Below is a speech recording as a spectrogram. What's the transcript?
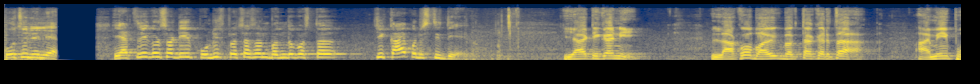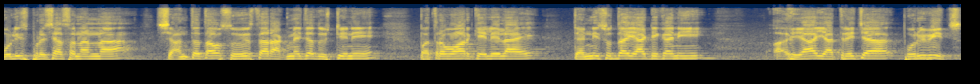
पोहोचवलेली आहे. यात्रेकरूसाठी पोलीस प्रशासन बंदोबस्तची काय परिस्थिती आहे? या ठिकाणी लाखो भाविक भक्ताकरता आम्ही पोलीस प्रशासनांना शांतता व सुव्यवस्था राखण्याच्या दृष्टीने पत्रव्यवहार केलेला आहे. त्यांनीसुद्धा या ठिकाणी या यात्रेच्या पूर्वीच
